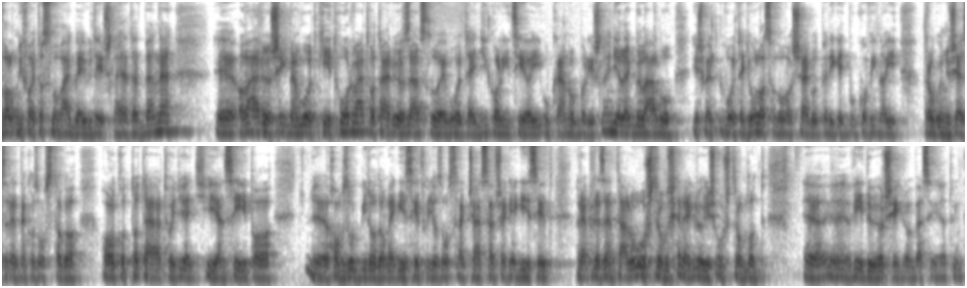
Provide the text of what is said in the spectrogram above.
valami fajta szlovák beütés lehetett benne. A várőrségben volt két horvát határőrzászló, volt egy galíciai ukránokból és lengyelekből álló, és volt egy olasz, a lovasságot pedig egy bukovinai dragonyos ezrednek az osztaga alkotta, tehát hogy egy ilyen szép a Habsburg birodalom egészét, vagy az osztrák császárság egészét reprezentáló ostromseregről és ostromlott védőőrségről beszélhetünk.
